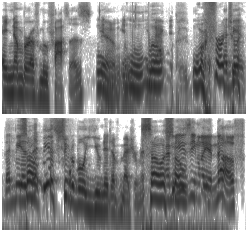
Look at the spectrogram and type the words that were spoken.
a number of Mufasas. in- Yeah, in, well- in well, magnitude. We'll refer That'd to be, a, it. that'd, be a, so- that'd be a suitable unit of measurement. So, so Amusingly enough,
